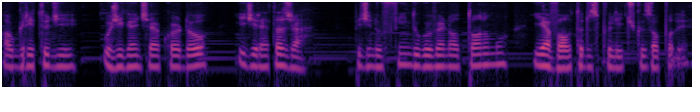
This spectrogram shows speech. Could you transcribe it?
ao grito de O gigante acordou e diretas já, pedindo o fim do governo autônomo e a volta dos políticos ao poder.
